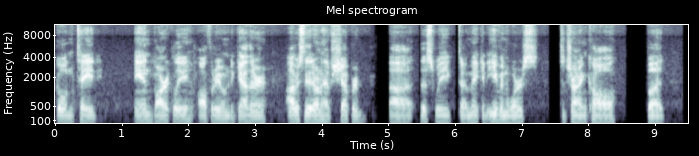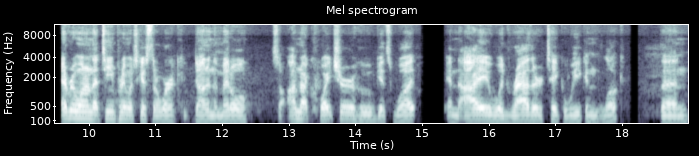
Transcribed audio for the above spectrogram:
Golden Tate and Barkley, all three of them together. Obviously, they don't have Shepard uh, this week to make it even worse to try and call, but everyone on that team pretty much gets their work done in the middle. So I'm not quite sure who gets what, and I would rather take a week and look than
